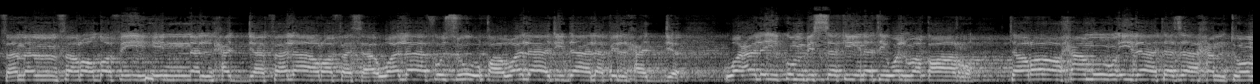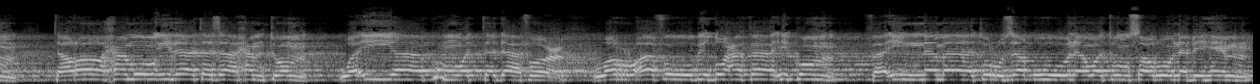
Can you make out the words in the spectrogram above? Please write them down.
فمن فرض فيهن الحج فلا رفث ولا فسوق ولا جدال في الحج وعليكم بالسكينة والوقار تراحموا إذا تزاحمتم تراحموا إذا تزاحمتم وإياكم والتدافع. وارأفوا بضعفائكم فإنما ترزقون وتنصرون بهم.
